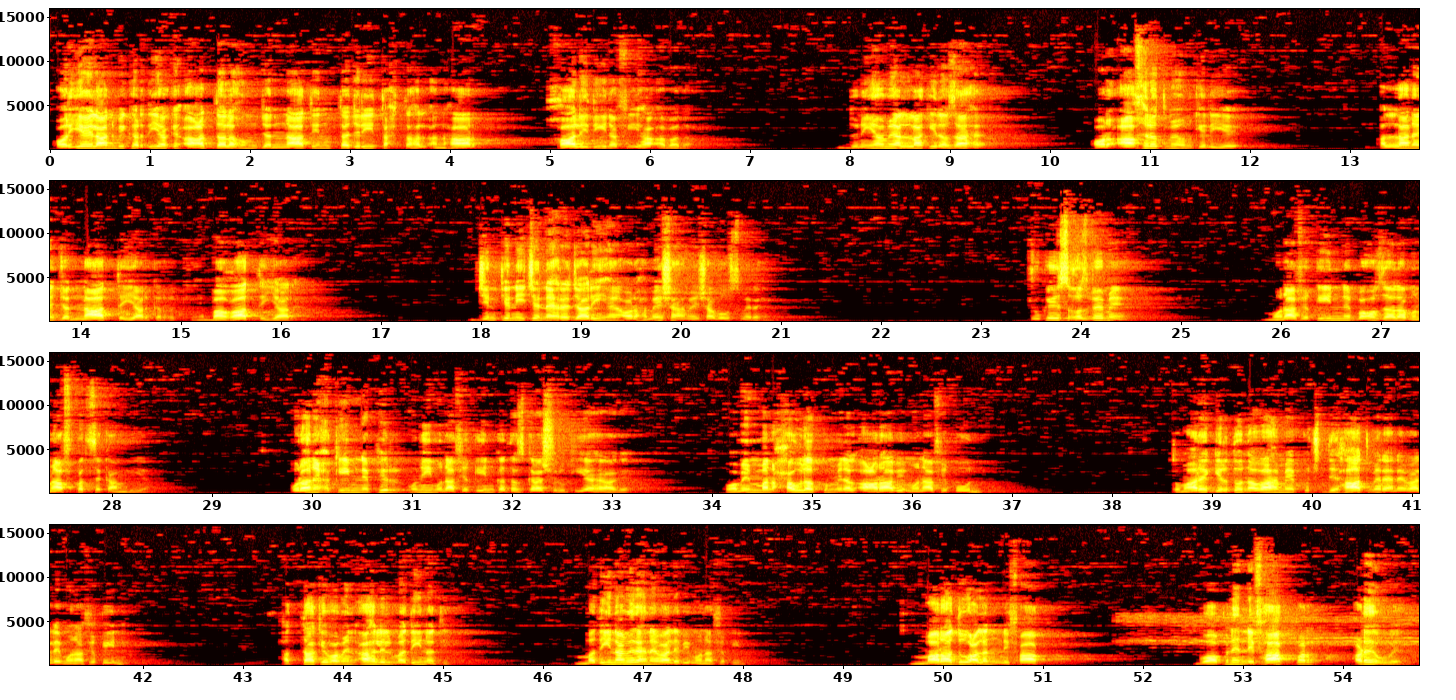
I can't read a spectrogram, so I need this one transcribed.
اور یہ اعلان بھی کر دیا کہ عد الحم جنات تجری تحت انہار خالدین فیحہ ابدا۔ دنیا میں اللہ کی رضا ہے اور آخرت میں ان کے لیے اللہ نے جنات تیار کر رکھی ہیں، باغات تیار ہیں۔ جن کے نیچے نہریں جاری ہیں اور ہمیشہ ہمیشہ وہ اس میں رہیں۔ گے چونکہ اس غذبے میں منافقین نے بہت زیادہ منافقت سے کام لیا۔ قرآن حکیم نے پھر انہیں منافقین کا تذکرہ شروع کیا ہے آگے۔ ومن حولکم من العرابی منافقون۔ تمہارے گرد و نواح میں کچھ دیہات میں رہنے والے منافقین۔ حتیٰ کہ ومن اہل المدینہ تھی مدینہ میں رہنے والے بھی منافقین۔ مراد علن نفاق وہ اپنے نفاق پر اڑے ہوئے ہیں۔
